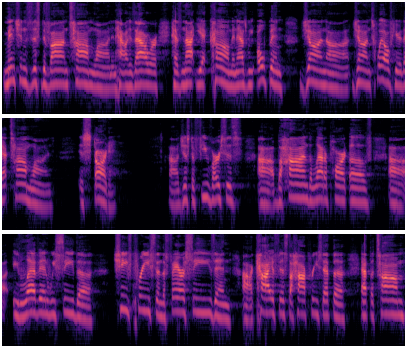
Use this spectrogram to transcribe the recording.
mentions this divine timeline and how his hour has not yet come. And as we open John, uh, John 12 here, that timeline is starting. Uh, just a few verses uh, behind the latter part of uh, 11, we see the chief priests and the Pharisees and uh, Caiaphas, the high priest at the at the time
